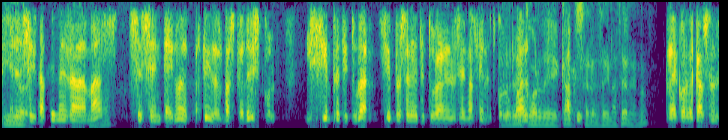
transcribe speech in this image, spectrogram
Y en yo- el Seis Naciones nada más, 69 partidos, más que O'Driscoll, y siempre titular, siempre se ve titular en el Seis Naciones, con lo cual récord de caps en seis naciones, ¿no? récord de caps en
